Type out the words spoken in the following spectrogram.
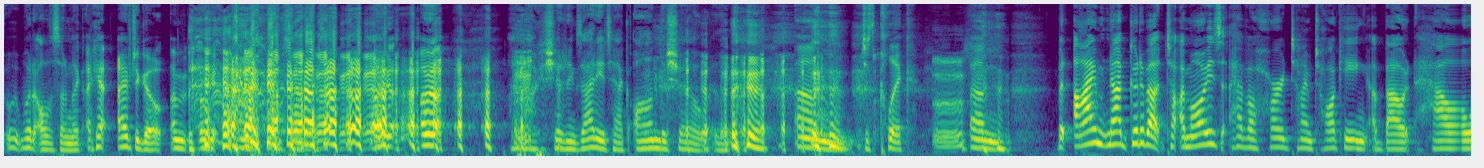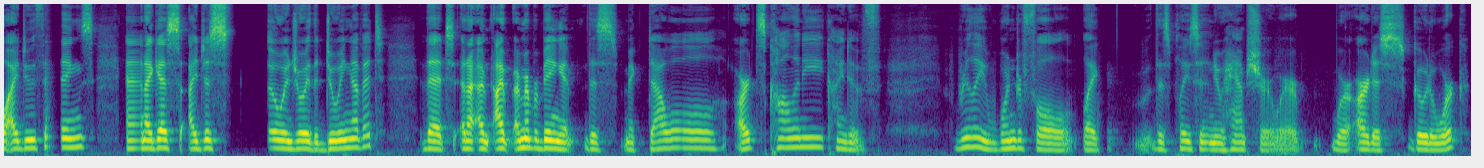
what all of a sudden I'm like I can't I have to go. I'm okay. oh, she had an anxiety attack on the show. Like, um, just click. Um, but I'm not good about. I'm always have a hard time talking about how I do things, and I guess I just so enjoy the doing of it that. And I, I, remember being at this MacDowell Arts Colony, kind of really wonderful, like this place in New Hampshire where where artists go to work.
